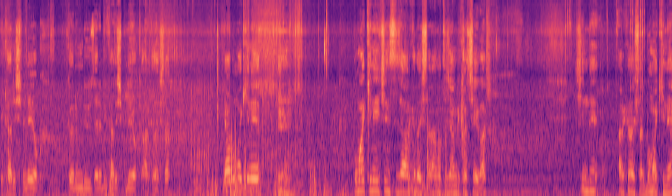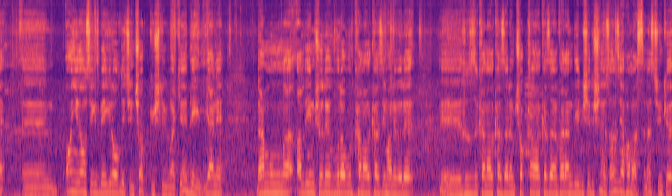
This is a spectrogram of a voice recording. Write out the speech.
bir karış bile yok. Göründüğü üzere bir karış bile yok arkadaşlar. Ya bu makine bu makine için size arkadaşlar anlatacağım birkaç şey var. Şimdi arkadaşlar bu makine e, 17-18 beygir olduğu için çok güçlü bir makine değil. Yani ben bununla alayım şöyle vura vur kanal kazayım hani böyle e, hızlı kanal kazarım, çok kanal kazarım falan diye bir şey düşünüyorsanız yapamazsınız. Çünkü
